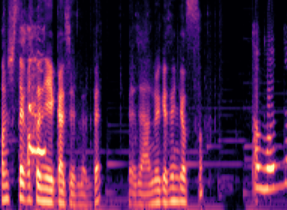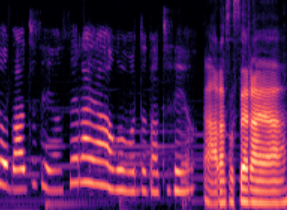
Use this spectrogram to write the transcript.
30대 같다는 얘기까지 했는데 네, 이제 안 울게 생겼어? 아, 먼저 놔주세요. 세라야 하고 먼저 놔주세요. 아, 알았어 세라야.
